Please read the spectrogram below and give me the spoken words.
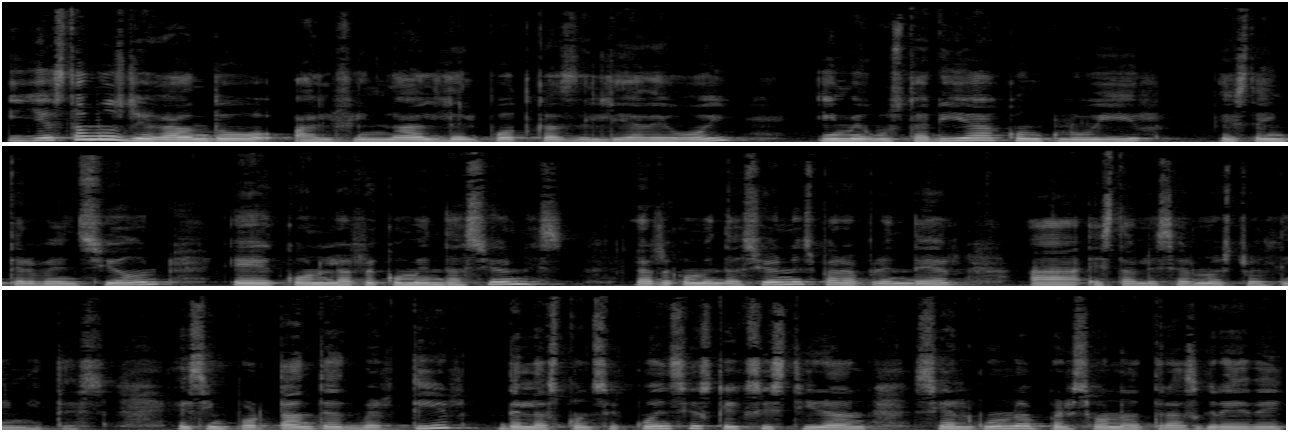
Y ya estamos llegando al final del podcast del día de hoy y me gustaría concluir esta intervención eh, con las recomendaciones. Las recomendaciones para aprender a establecer nuestros límites. Es importante advertir de las consecuencias que existirán si alguna persona transgrede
